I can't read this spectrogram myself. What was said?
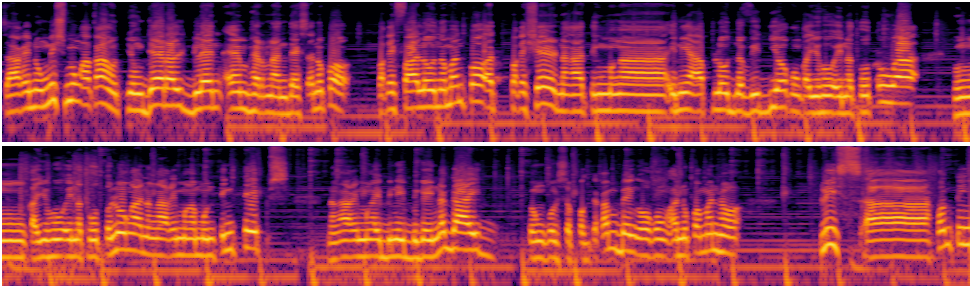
Sa akin ng mismong account, yung Gerald Glenn M. Hernandez. Ano po? Paki-follow naman po at paki-share ng ating mga inia-upload na video kung kayo ho ay natutuwa, kung kayo ho ay natutulungan ng aking mga munting tips, ng aking mga ibinibigay na guide tungkol sa pagkakambing o kung ano pa man ho. Please, ah konting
